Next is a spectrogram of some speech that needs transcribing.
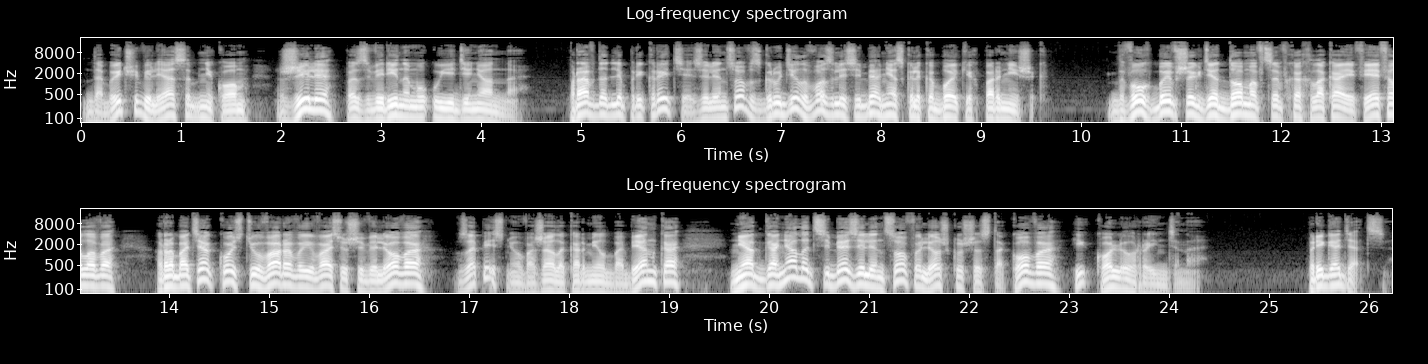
Добычу вели особняком, жили по-звериному уединенно. Правда, для прикрытия Зеленцов сгрудил возле себя несколько бойких парнишек. Двух бывших детдомовцев Хохлака и Фефелова, работяг Костю Варова и Васю Шевелева, за песню уважал и кормил Бабенко, не отгонял от себя Зеленцов и Лешку Шестакова и Колю Рындина. Пригодятся.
